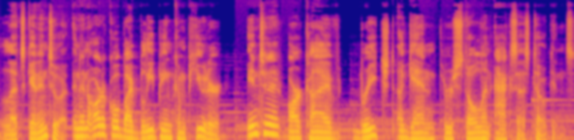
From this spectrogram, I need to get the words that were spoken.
let's get into it. In an article by Bleeping Computer, Internet Archive breached again through stolen access tokens.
